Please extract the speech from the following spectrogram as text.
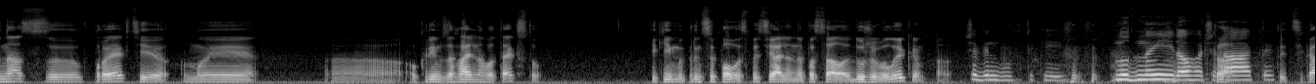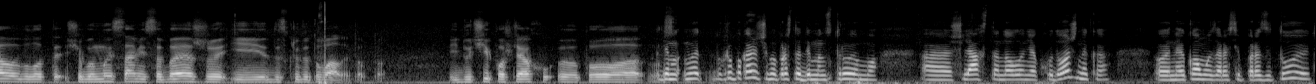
В нас е, в проєкті ми, е, окрім загального тексту, який ми принципово спеціально написали дуже великим, Щоб він був такий нудний, довго читати. Та Цікаво було те, щоб ми самі себе ж і дискредитували. Тобто, йдучи по шляху е, по Ми, грубо кажучи, ми просто демонструємо шлях становлення художника, на якому зараз всі паразитують,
